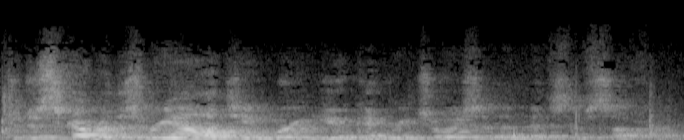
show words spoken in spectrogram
to discover this reality where you can rejoice in the midst of suffering.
